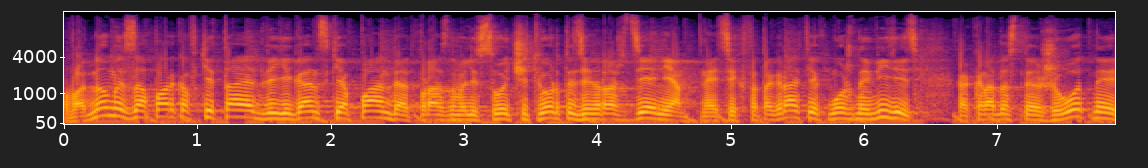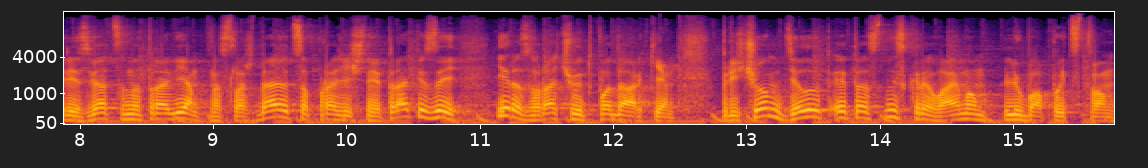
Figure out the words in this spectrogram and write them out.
В одном из зоопарков Китая две гигантские панды отпраздновали свой четвертый день рождения. На этих фотографиях можно видеть, как радостные животные резвятся на траве, наслаждаются праздничной трапезой и разворачивают подарки. Причем делают это с нескрываемым любопытством.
